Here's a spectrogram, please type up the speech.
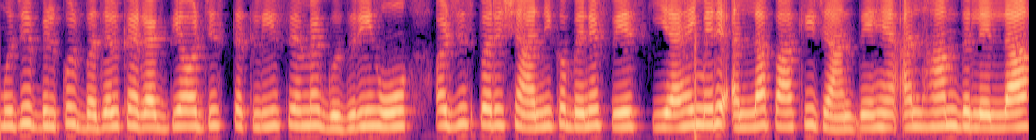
मुझे बिल्कुल बदल कर रख दिया और जिस तकलीफ़ से मैं गुजरी हूँ और जिस परेशानी को मैंने फेस किया है मेरे अल्लाह पाक ही जानते हैं। अल्हम्दुलिल्लाह,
